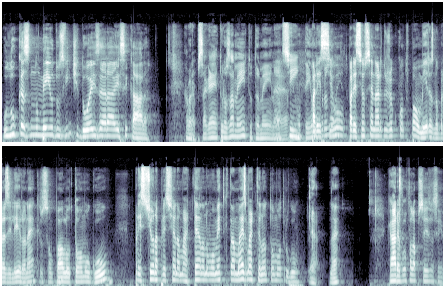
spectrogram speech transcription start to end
O Lucas, no meio dos 22, era esse cara. Agora, precisa ganhar entrosamento também, né? É. Sim. Não tem um Pareceu, pareceu o cenário do jogo contra o Palmeiras no brasileiro, né? Que o São Paulo toma o gol, pressiona, pressiona, martela. No momento que tá mais martelando, toma outro gol, É. né? Cara, eu vou falar pra vocês assim.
